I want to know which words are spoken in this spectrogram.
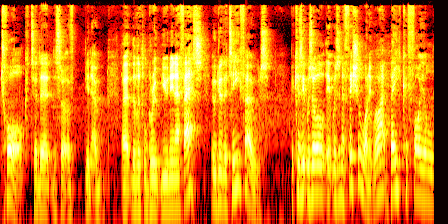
talk to the, the sort of, you know, uh, the little group Union FS who do the TIFOs. Because it was all it was an official one. It were like Bacofoil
